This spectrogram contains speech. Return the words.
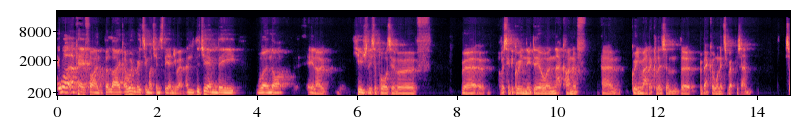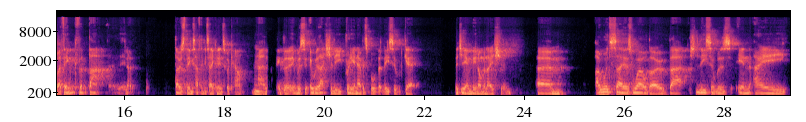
it well, okay, fine, but like I wouldn't read too much into the NUM, and the GMB were not, you know, hugely supportive of uh, obviously the Green New Deal and that kind of um, green radicalism that Rebecca wanted to represent. So I think that that you know those things have to be taken into account, mm. and I think that it was it was actually pretty inevitable that Lisa would get the GMB nomination. Um, I would say as well, though, that Lisa was in a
